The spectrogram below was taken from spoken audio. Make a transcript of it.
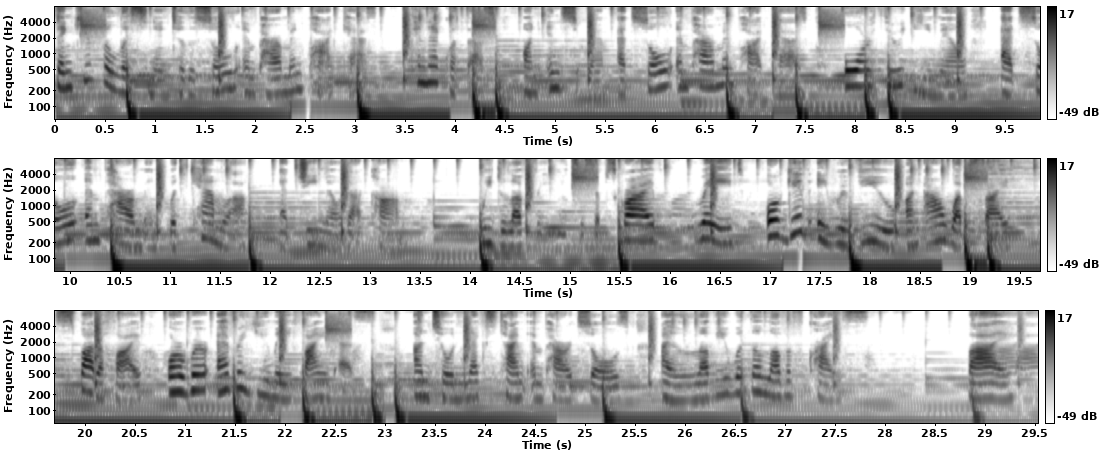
Thank you for listening to the Soul Empowerment Podcast. Connect with us on Instagram at Soul Empowerment Podcast or through email at Soul Empowerment with Kamla at gmail.com. Love for you to subscribe, rate, or give a review on our website, Spotify, or wherever you may find us. Until next time, empowered souls, I love you with the love of Christ. Bye.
